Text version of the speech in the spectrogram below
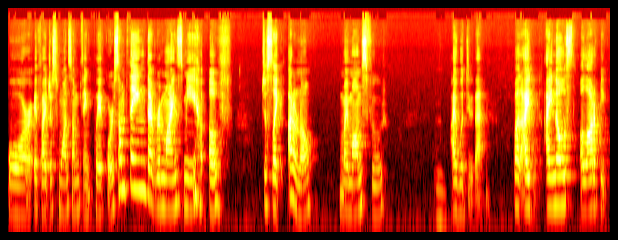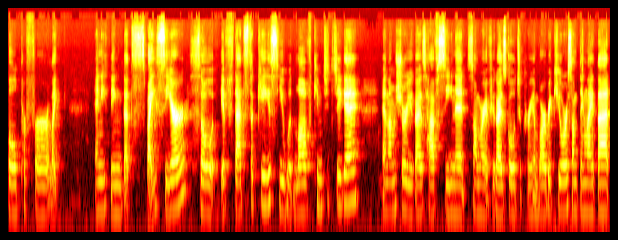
or if I just want something quick or something that reminds me of just like I don't know, my mom's food. Mm. I would do that. But I I know a lot of people prefer like anything that's spicier. So if that's the case, you would love kimchi jjigae and I'm sure you guys have seen it somewhere if you guys go to Korean barbecue or something like that.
